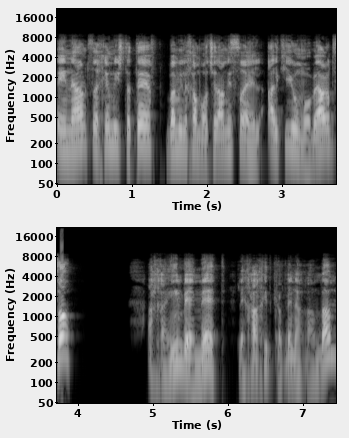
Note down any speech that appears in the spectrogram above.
אינם צריכים להשתתף במלחמות של עם ישראל על קיומו בארצו. אך האם באמת לכך התכוון הרמב"ם?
